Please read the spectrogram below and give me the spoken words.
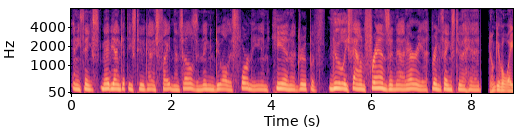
And he thinks maybe I can get these two guys fighting themselves and they can do all this for me. And he and a group of newly found friends in that area bring things to a head. Don't give away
